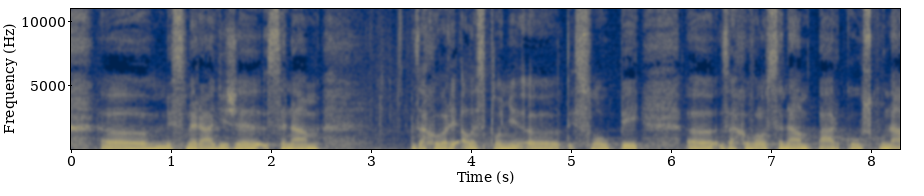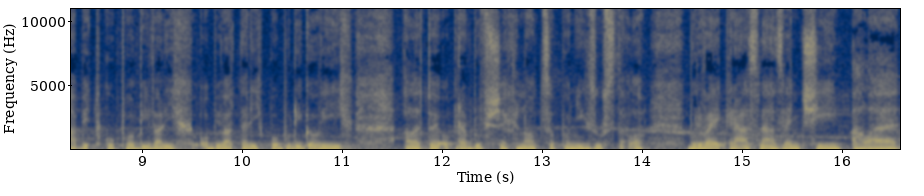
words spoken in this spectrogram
My jsme rádi, že se nám zachovali alespoň eh, ty sloupy. Eh, zachovalo se nám pár kousků nábytku po bývalých obyvatelích, po Budigových, ale to je opravdu všechno, co po nich zůstalo. Budova je krásná zvenčí, ale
